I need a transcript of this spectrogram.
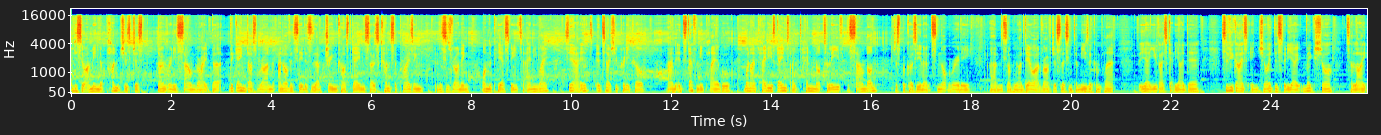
If you see what I mean, the punches just don't really sound right, but the game does run, and obviously this is a Dreamcast game, so it's kind of surprising that this is running on the PS Vita anyway. So yeah, it's, it's actually pretty cool, and it's definitely playable. When I play these games, I tend not to leave the sound on, just because, you know, it's not really um, something ideal. I'd rather just listen to music and play it. But yeah, you guys get the idea. So if you guys enjoyed this video, make sure to like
